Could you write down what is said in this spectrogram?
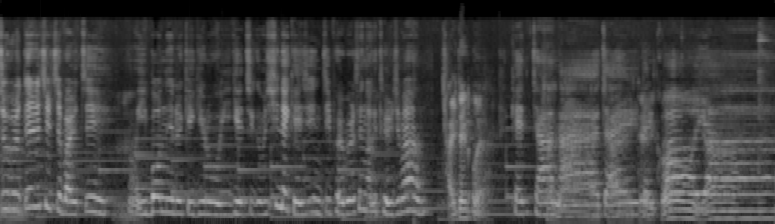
유튜브를 때려칠지 말지 어, 이번 일을 계기로 이게 지금 신의 계시인지 별별 생각이 들지만 잘 될 거야. 괜찮아 잘 될 거야.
